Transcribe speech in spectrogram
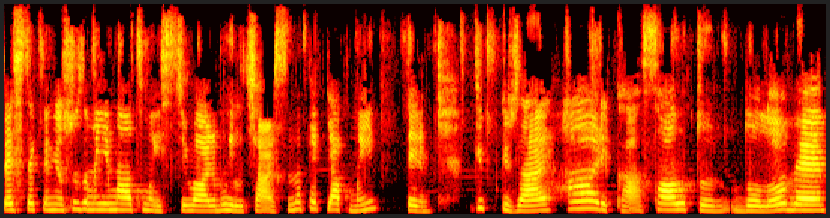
Destekleniyorsunuz ama 26 Mayıs civarı bu yıl içerisinde pek yapmayın derim. Güp güzel, harika, sağlık dolu ve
